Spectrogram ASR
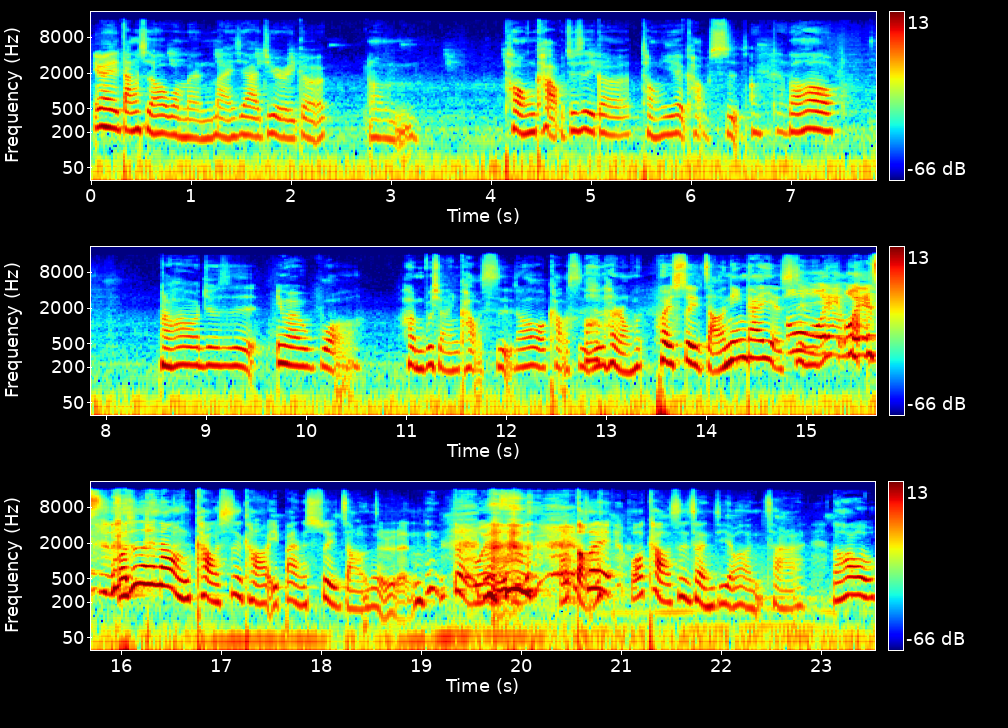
因为当时候我们马来西亚就有一个嗯统考，就是一个统一的考试。然后，然后就是因为我。很不喜欢考试，然后我考试就是很容易会睡着。你应该也是，我也我也是，我就是那种考试考到一半睡着的人。对，我也是，我懂。所以我考试成绩也很差，然后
